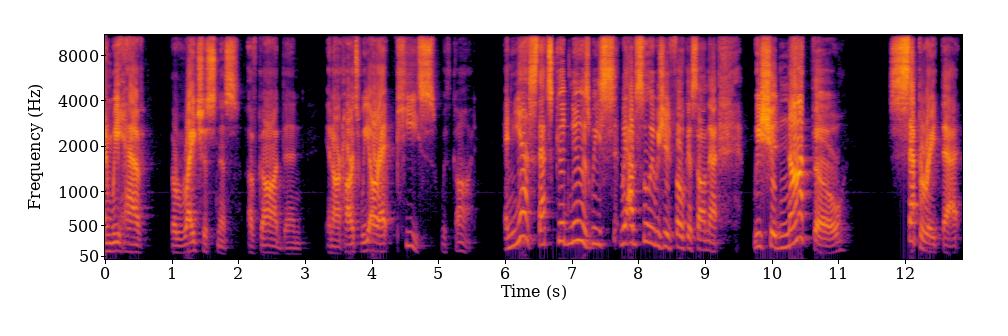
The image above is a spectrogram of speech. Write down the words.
and we have the righteousness of God then in our hearts. We are at peace with God. And yes, that's good news. We, we absolutely we should focus on that. We should not, though, separate that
